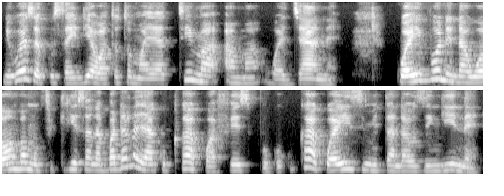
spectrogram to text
niweze kusaidia watoto mayatima ama wajane. Kwa hivyo ninawaomba mfikirie sana, badala ya kukaa kwa Facebook, kukaa kwa hizi mitandao zingine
